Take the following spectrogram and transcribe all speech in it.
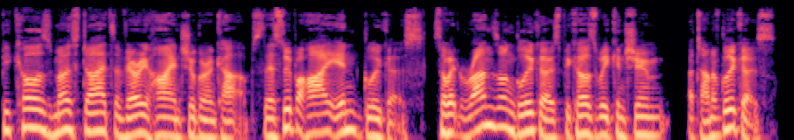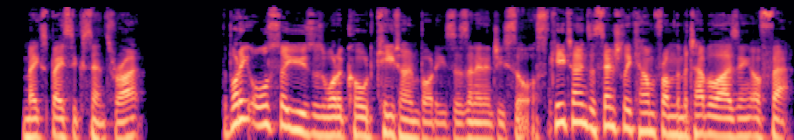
Because most diets are very high in sugar and carbs. They're super high in glucose. So, it runs on glucose because we consume a ton of glucose. Makes basic sense, right? The body also uses what are called ketone bodies as an energy source. Ketones essentially come from the metabolizing of fat,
